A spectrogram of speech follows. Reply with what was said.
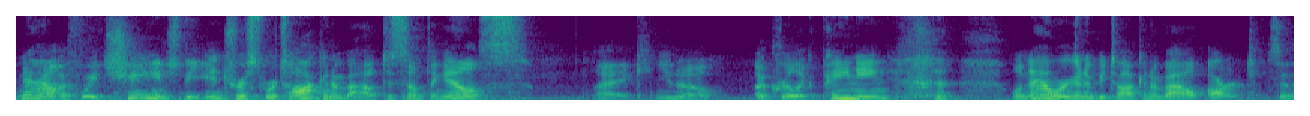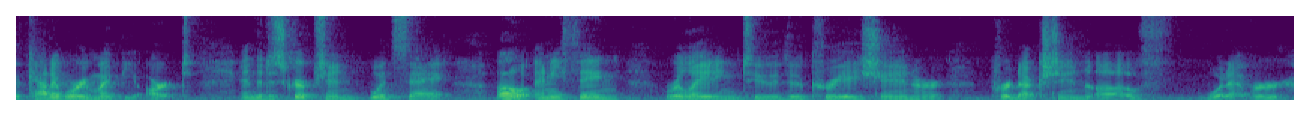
Now, if we change the interest we're talking about to something else, like, you know, acrylic painting, well now we're going to be talking about art. So the category might be art. And the description would say, oh, anything relating to the creation or production of whatever,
